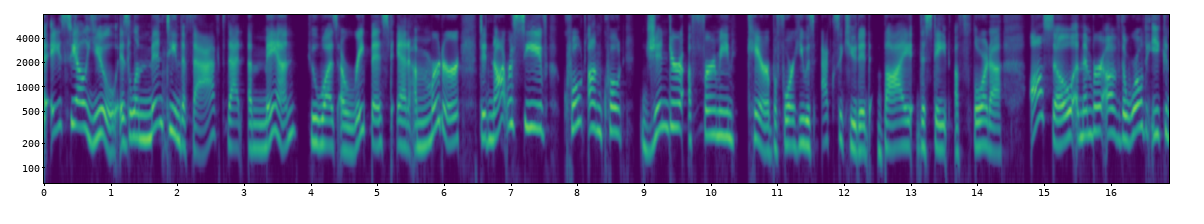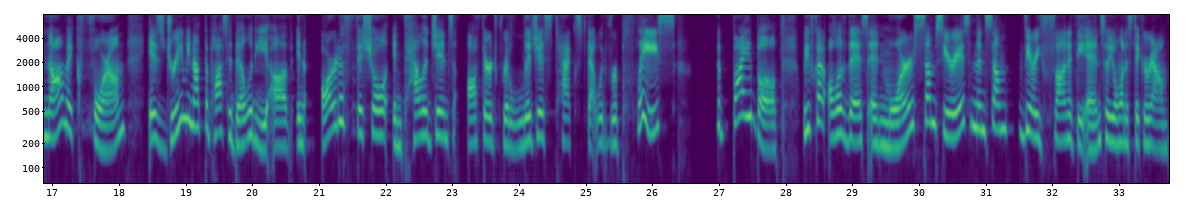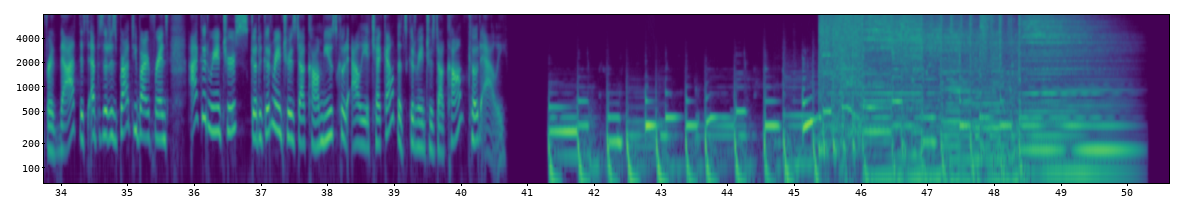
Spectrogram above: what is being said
The ACLU is lamenting the fact that a man who was a rapist and a murderer did not receive quote unquote gender affirming care before he was executed by the state of Florida. Also, a member of the World Economic Forum is dreaming up the possibility of an artificial intelligence authored religious text that would replace the Bible. We've got all of this and more, some serious and then some very fun at the end. So you'll want to stick around for that. This episode is brought to you by our friends at Good Ranchers. Go to goodranchers.com. Use code Allie at checkout. That's goodranchers.com. Code Allie.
